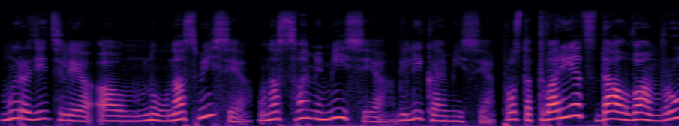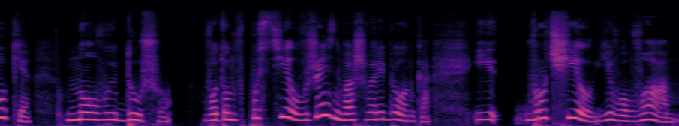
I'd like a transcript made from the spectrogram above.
мы, родители, ну, у нас миссия, у нас с вами миссия, великая миссия, просто Просто Творец дал вам в руки новую душу. Вот он впустил в жизнь вашего ребенка и вручил его вам.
